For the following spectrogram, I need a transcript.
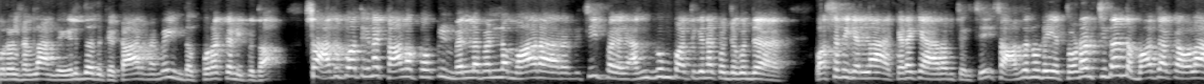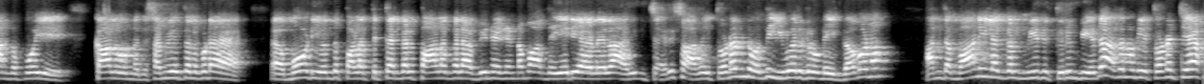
குரல்கள்லாம் அங்க எழுந்ததுக்கு காரணமே இந்த புறக்கணிப்பு தான். ஸோ அது பார்த்தீங்கன்னா காலப்போக்கில் மெல்ல மெல்ல மாற ஆரம்பிச்சு இப்போ அங்கும் பார்த்தீங்கன்னா கொஞ்சம் கொஞ்சம் வசதிகள்லாம் கிடைக்க ஆரம்பிச்சிருச்சு. ஸோ அதனுடைய தொடர்ச்சி தான் இந்த பாஜகவெல்லாம் அங்கே போய் கால் ஒண்ணது சமீபத்தில் கூட மோடி வந்து பல திட்டங்கள் பாலங்கள் அப்படின்னு என்னென்னமோ அந்த ஏரியாவில எல்லாம் அறிவிச்சாரு. ஸோ அதை தொடர்ந்து வந்து இவர்களுடைய கவனம் அந்த மாநிலங்கள் மீது திரும்பியது. அதனுடைய தொடர்ச்சியாக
